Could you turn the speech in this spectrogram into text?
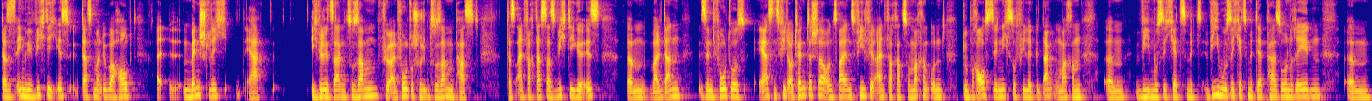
dass es irgendwie wichtig ist, dass man überhaupt äh, menschlich, ja, ich will jetzt sagen, zusammen für ein Fotoshooting zusammenpasst. Dass einfach das das Wichtige ist, ähm, weil dann sind Fotos erstens viel authentischer und zweitens viel, viel einfacher zu machen und du brauchst dir nicht so viele Gedanken machen, ähm, wie, muss ich jetzt mit, wie muss ich jetzt mit der Person reden, ähm,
